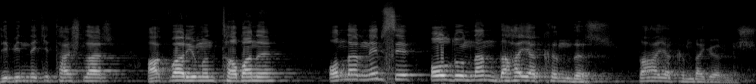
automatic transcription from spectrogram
dibindeki taşlar, akvaryumun tabanı onların hepsi olduğundan daha yakındır. Daha yakında görünür.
